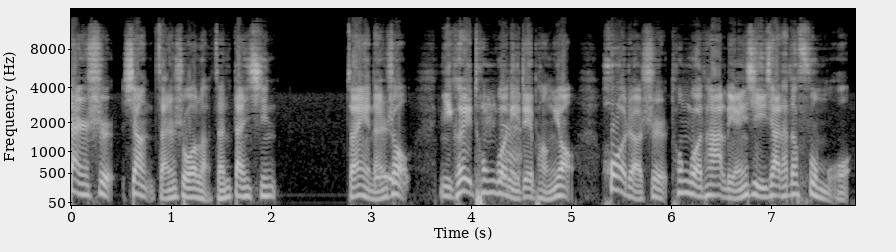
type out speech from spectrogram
但是像咱说了，咱担心，咱也难受。你可以通过你这朋友，或者是通过他联系一下他的父母，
